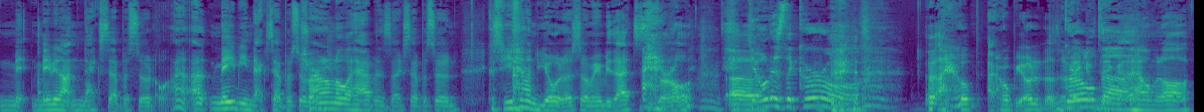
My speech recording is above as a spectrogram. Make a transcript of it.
maybe not next episode, I, I, maybe next episode. Sure. I don't know what happens next episode because he found Yoda, so maybe that's the girl. Uh, Yoda's the girl. I hope I hope Yoda doesn't Girl take the helmet off.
